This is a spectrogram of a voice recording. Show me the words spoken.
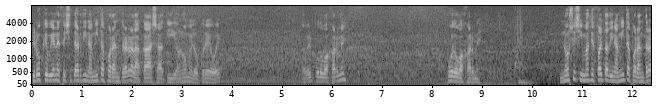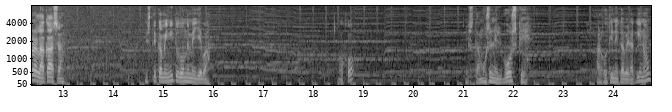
Creo que voy a necesitar dinamita para entrar a la casa, tío. No me lo creo, ¿eh? A ver, ¿puedo bajarme? Puedo bajarme. No sé si me hace falta dinamita para entrar a la casa. ¿Este caminito dónde me lleva? Ojo. Estamos en el bosque. Algo tiene que haber aquí, ¿no?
